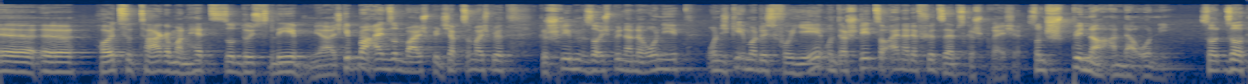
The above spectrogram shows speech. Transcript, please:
äh, äh, heutzutage, man hetzt so durchs Leben. Ja? Ich gebe mal ein so ein Beispiel. Ich habe zum Beispiel geschrieben, so ich bin an der Uni und ich gehe immer durchs Foyer und da steht so einer, der führt Selbstgespräche. So ein Spinner an der Uni. So, so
